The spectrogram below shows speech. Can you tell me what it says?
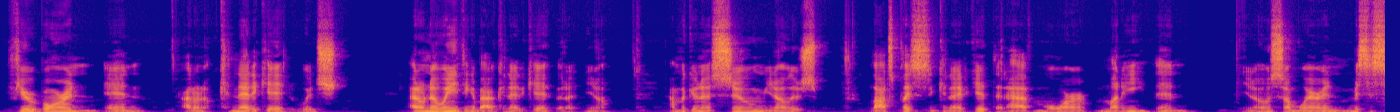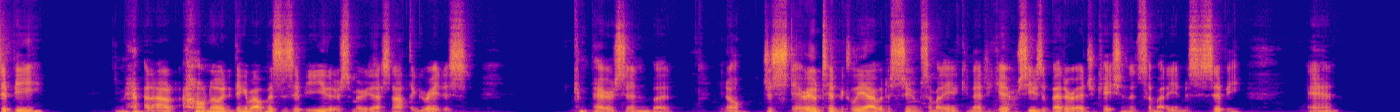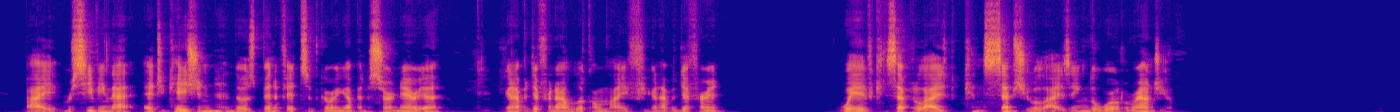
if you were born in I don't know Connecticut, which I don't know anything about Connecticut, but uh, you know I'm going to assume you know there's lots of places in Connecticut that have more money than you know somewhere in Mississippi I don't know anything about Mississippi either, so maybe that's not the greatest comparison, but you know, just stereotypically, I would assume somebody in Connecticut receives a better education than somebody in Mississippi. And by receiving that education and those benefits of growing up in a certain area, you're going to have a different outlook on life. You're going to have a different way of conceptualizing the world around you.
